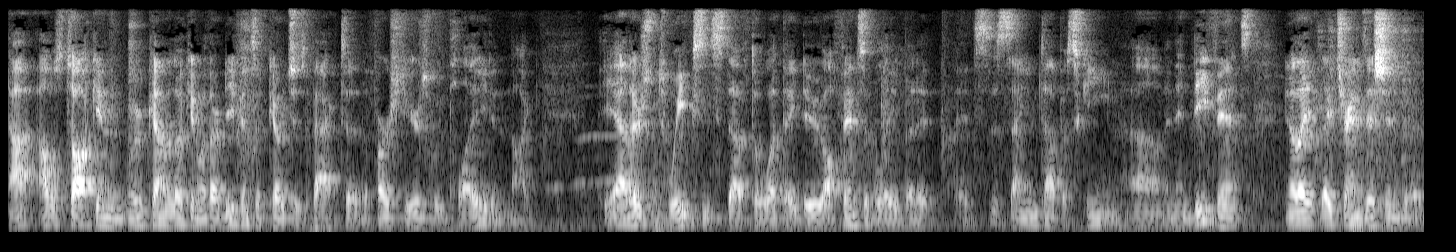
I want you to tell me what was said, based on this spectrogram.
I, I was talking, we were kind of looking with our defensive coaches back to the first years we played, and like, yeah, there's tweaks and stuff to what they do offensively, but it it's the same type of scheme. Um, and then defense, you know, they, they transitioned a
